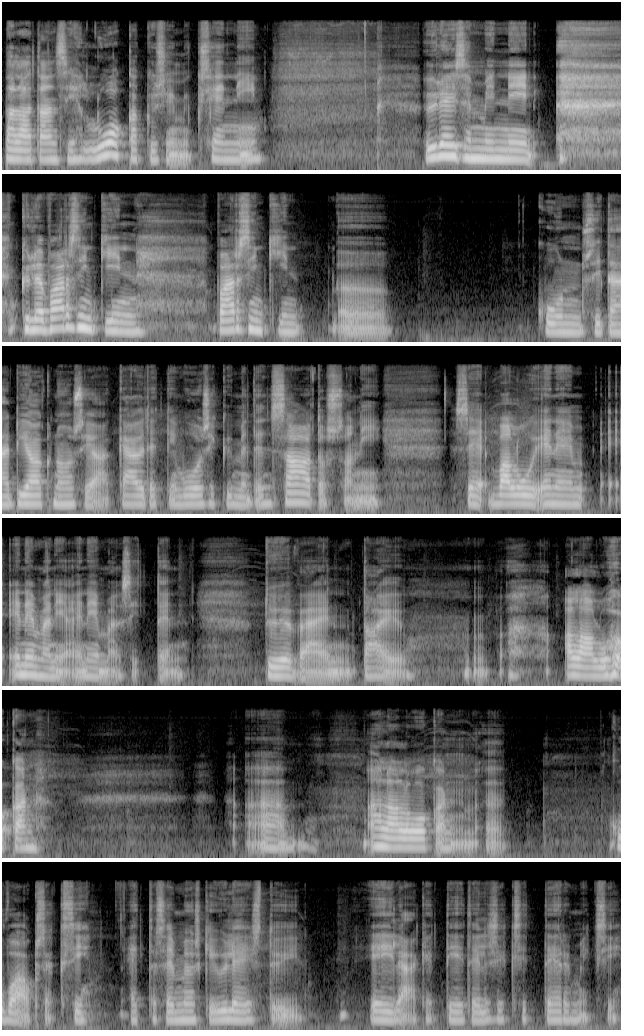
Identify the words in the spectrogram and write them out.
palataan siihen luokkakysymykseen, niin – Yleisemmin niin kyllä varsinkin, varsinkin kun sitä diagnoosia käytettiin vuosikymmenten saatossa, niin se valui enemmän ja enemmän sitten työväen tai alaluokan, alaluokan kuvaukseksi, että se myöskin yleistyi ei-lääketieteelliseksi termiksi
